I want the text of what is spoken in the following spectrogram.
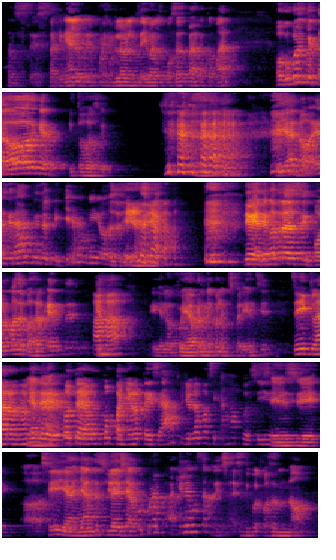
Entonces, está genial. Por ejemplo, te digo a las cosas para retomar. Ocupa un espectador que... y todo así. Y ya, no, es gratis, el que quiera, amigo. Sí, así. Digo, ya tengo otras formas de pasar gente. Ajá. Y lo fui a aprender con la experiencia. Sí, claro, ¿no? Que te, o te, un compañero te dice, ah, pues yo lo hago así. Ah, pues sí. Sí, sí. Ah, sí, ya, ya antes yo decía, "Ocupa una- ¿a quién le gustan ese, ese tipo de cosas? No.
